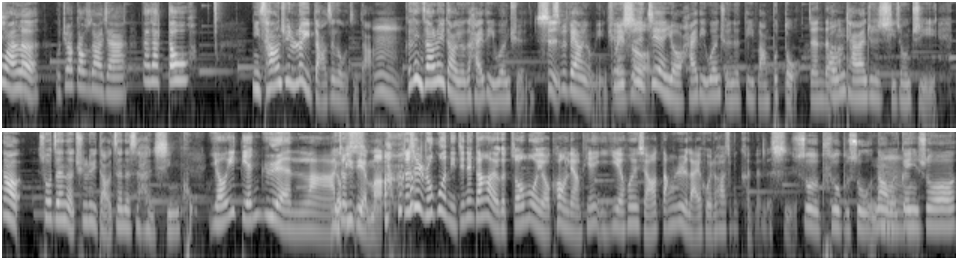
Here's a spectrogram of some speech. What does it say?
完了，我就要告诉大家，大家都，你常常去绿岛，这个我知道，嗯，可是你知道绿岛有个海底温泉，是是不是非常有名？全世界有海底温泉的地方不多，真的，我们台湾就是其中之一。那说真的，去绿岛真的是很辛苦，有一点远啦，有一点嘛，就是，就是如果你今天刚好有个周末有空，两天一夜，或者想要当日来回的话，是不可能的事。说说不说，那我跟你说，嗯、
